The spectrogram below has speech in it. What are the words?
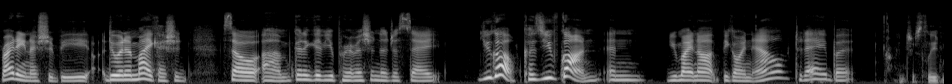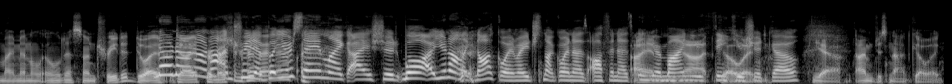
writing i should be doing a mic i should so i'm um, gonna give you permission to just say you go because you've gone and you might not be going now today but I can just leave my mental illness untreated. Do I? no, do no, I no, not untreated. But now? you're saying like I should. Well, you're not like not going, right? You're just not going as often as in your mind you think you should go. Yeah, I'm just not going.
